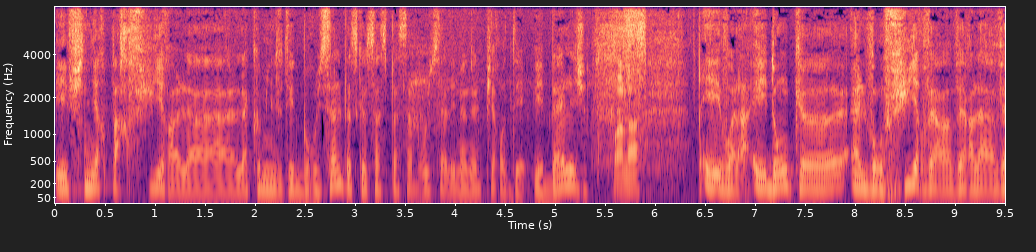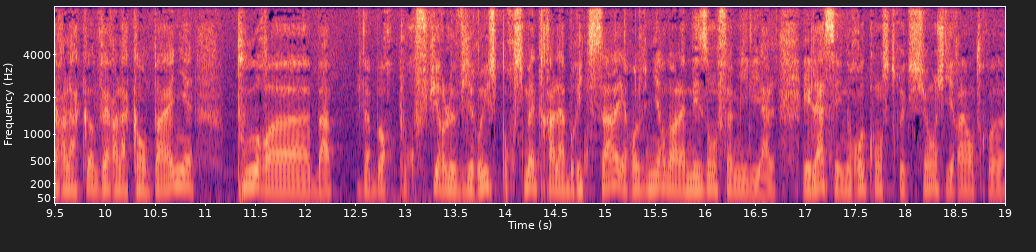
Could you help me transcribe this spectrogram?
et finir par fuir la, la communauté de Bruxelles parce que ça se passe à Bruxelles. Emmanuel Pirotet est belge. Voilà. Et voilà. Et donc euh, elles vont fuir vers vers la vers la vers la campagne pour euh, bah, d'abord pour fuir le virus, pour se mettre à l'abri de ça et revenir dans la maison familiale. Et là, c'est une reconstruction, je dirais, entre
